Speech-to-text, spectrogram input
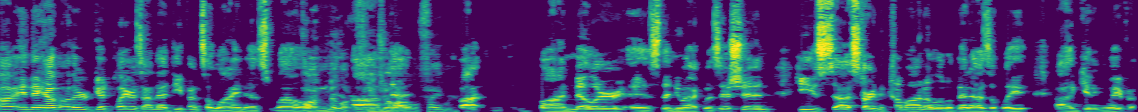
Uh, and they have other good players on that defensive line as well. Von Miller, um, future Hall of Famer. Von, Von, Miller is the new acquisition. He's uh, starting to come on a little bit as of late, uh, getting away from,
